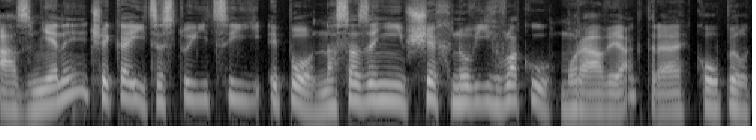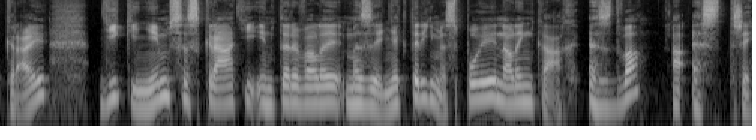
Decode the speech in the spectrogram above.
A změny čekají cestující i po nasazení všech nových vlaků Morávia, které koupil kraj. Díky nim se zkrátí intervaly mezi některými spoji na linkách S2 a S3.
